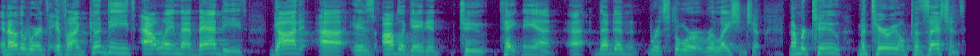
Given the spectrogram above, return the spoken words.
In other words, if my good deeds outweigh my bad deeds, God uh, is obligated to take me in. Uh, that doesn't restore a relationship. Number two, material possessions.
